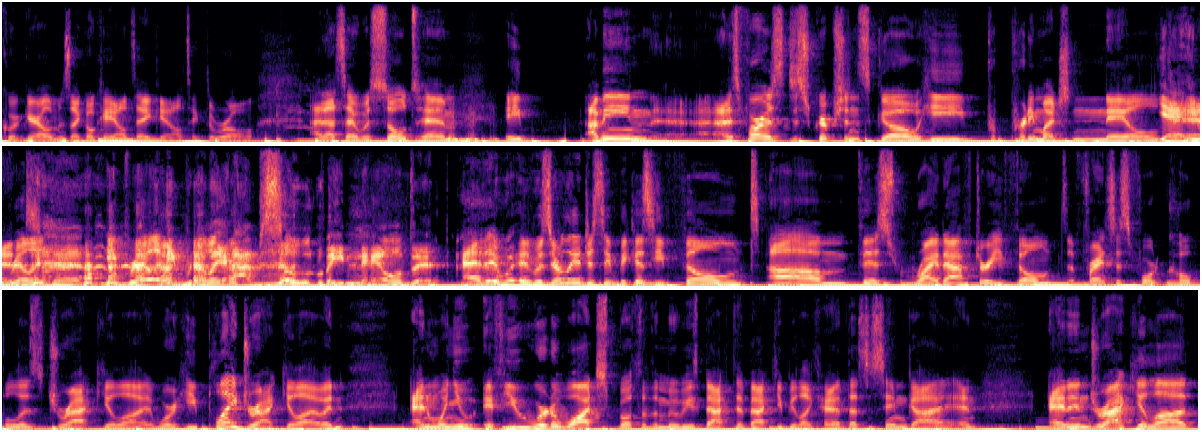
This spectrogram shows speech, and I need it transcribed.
Gary Oldman's like, okay, I'll take it, I'll take the role, and that's how it was sold to him. He, I mean, as far as descriptions go, he pr- pretty much nailed. Yeah, he really did. He really, he really absolutely nailed it. And it, it was really interesting because he filmed um, this right after he filmed Francis Ford Coppola's Dracula, where he played Dracula. And and when you if you were to watch both of the movies back to back, you'd be like, "Hey, that's the same guy." And and in Dracula,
